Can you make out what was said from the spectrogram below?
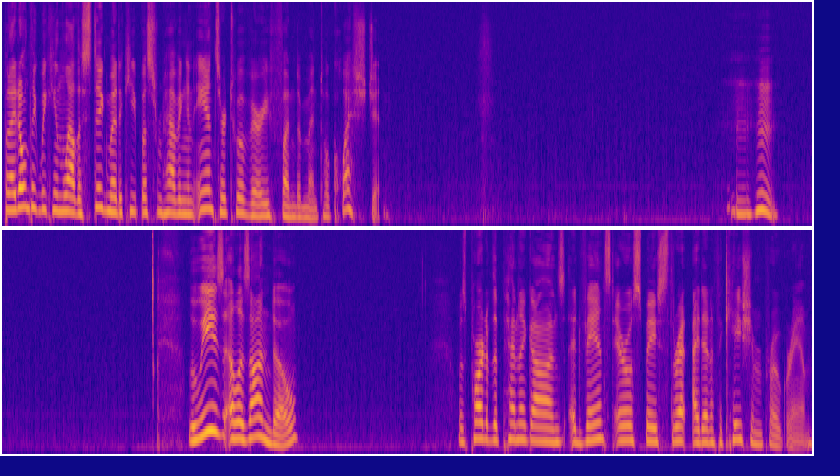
but I don't think we can allow the stigma to keep us from having an answer to a very fundamental question. Mm-hmm. Luis Elizondo was part of the Pentagon's Advanced Aerospace Threat Identification Program.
